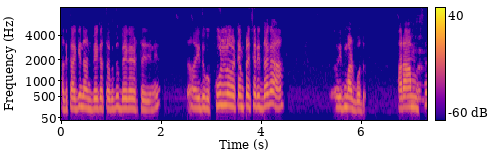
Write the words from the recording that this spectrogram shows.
ಅದಕ್ಕಾಗಿ ನಾನು ಬೇಗ ತೆಗೆದು ಬೇಗ ಇಡ್ತಾ ಇದ್ದೀನಿ. ಇದು ಕೂಲ್ ಟೆಂಪ್ರೇಚರ್ ಇದ್ದಾಗ ಇದು ಮಾಡ್ಬೋದು. ಆರಾಮ್ಸೆ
